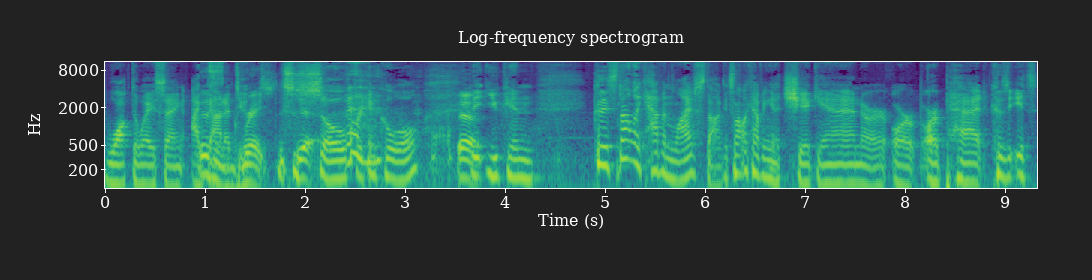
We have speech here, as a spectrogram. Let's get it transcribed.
walked away saying, "I This gotta do great. this. This is Yeah. so freaking cool Yeah. that you can." Because it's not like having livestock. It's not like having a chicken or or, or a pet. Because it's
